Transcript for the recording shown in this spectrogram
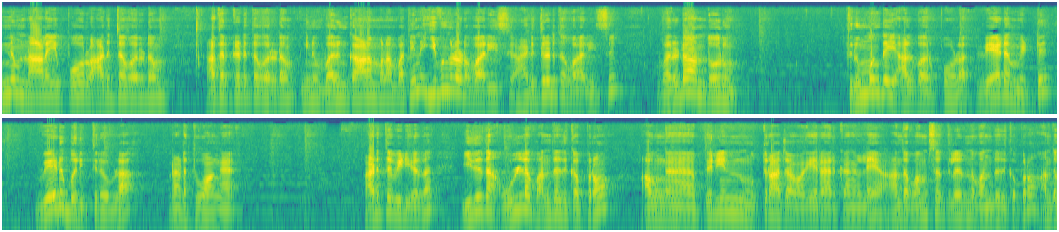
இன்னும் நாளைய போர் அடுத்த வருடம் அதற்கடுத்த வருடம் இன்னும் வருங்காலமெல்லாம் பார்த்தீங்கன்னா இவங்களோட வாரிசு அடுத்தடுத்த வாரிசு வருடாந்தோறும் திருமங்கை ஆழ்வார் போல வேடமிட்டு வேடுபரி திருவிழா நடத்துவாங்க. அடுத்த வீடியோ தான். இதுதான். உள்ளே வந்ததுக்கப்புறம் அவங்க பெரியன் முத்துராஜா வகைரா இருக்காங்க இல்லையா? அந்த வம்சத்திலேருந்து வந்ததுக்கப்புறம் அந்த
